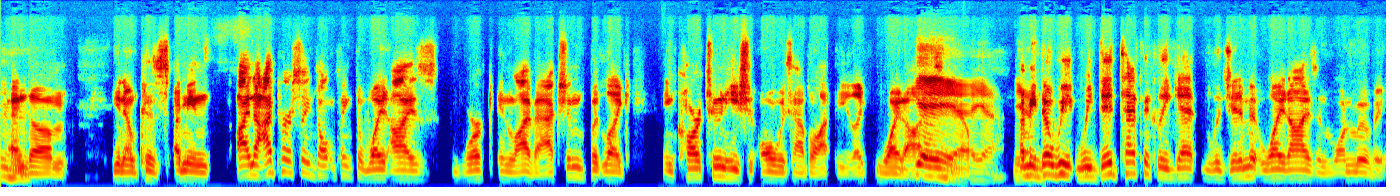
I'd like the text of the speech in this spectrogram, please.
Mm-hmm. And um, you know, because I mean, I know I personally don't think the white eyes work in live action, but like in cartoon he should always have lot like white eyes. Yeah, yeah, you know? yeah, yeah, I mean, though we we did technically get legitimate white eyes in one movie.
